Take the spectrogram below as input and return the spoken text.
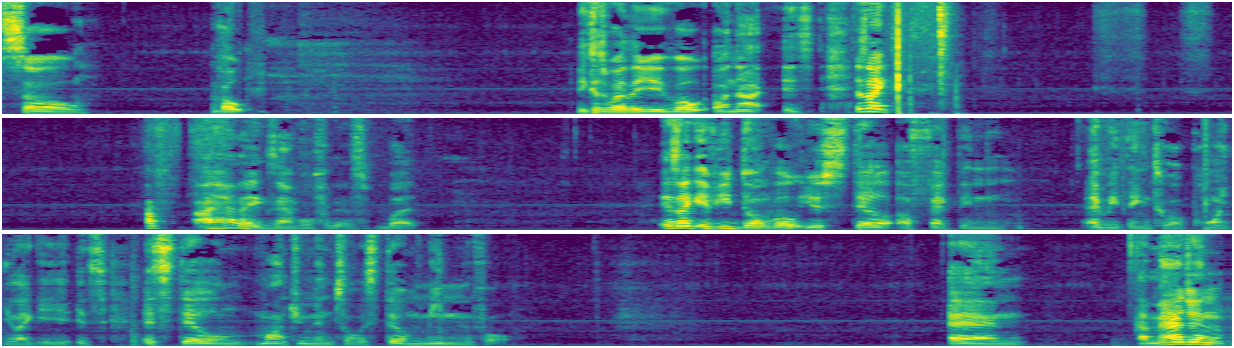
So vote. Because whether you vote or not, it's it's like I've, I have an example for this, but it's like if you don't vote, you're still affecting everything to a point. You're like it's it's still monumental. It's still meaningful. And imagine,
